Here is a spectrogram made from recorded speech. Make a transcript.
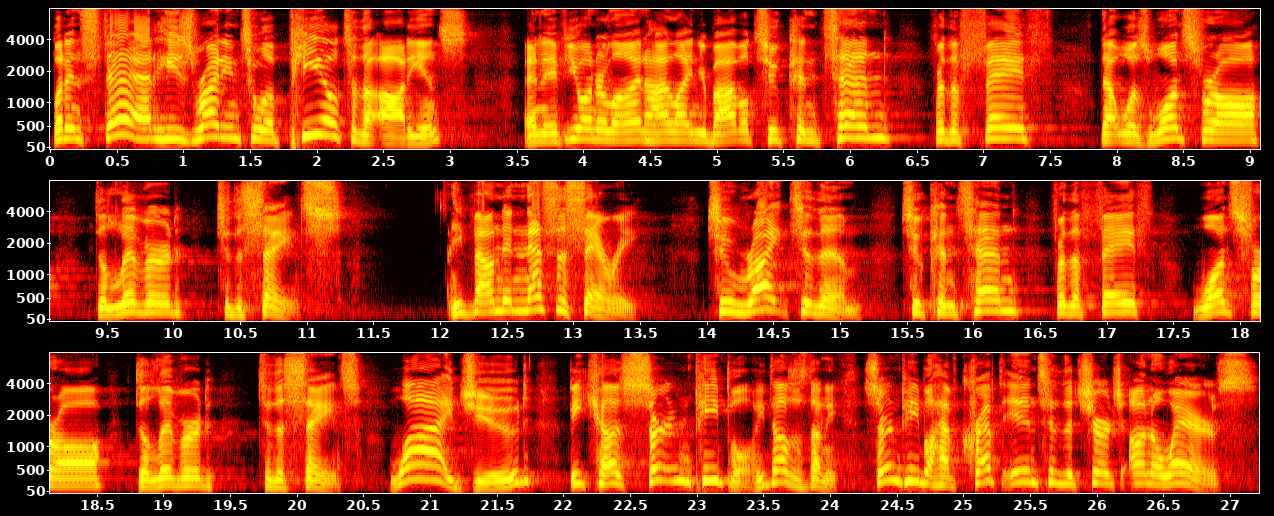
But instead, he's writing to appeal to the audience, and if you underline, highlight in your Bible, to contend for the faith that was once for all delivered to the saints. He found it necessary to write to them, to contend for the faith once for all delivered to the saints. Why, Jude? Because certain people, he tells us, doesn't he? Certain people have crept into the church unawares,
